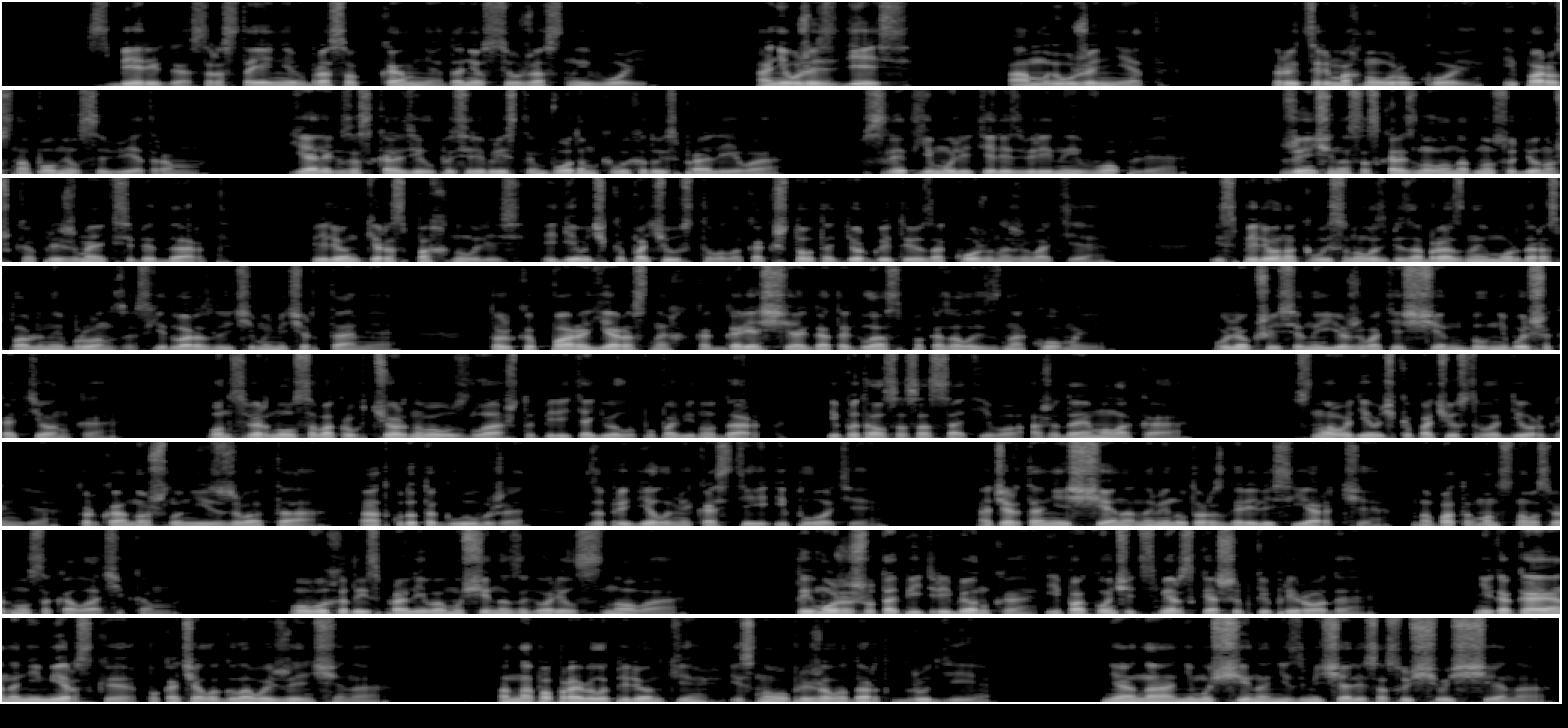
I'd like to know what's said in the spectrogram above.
С берега, с расстояния в бросок камня, донесся ужасный вой. «Они уже здесь!» «А мы уже нет!» Рыцарь махнул рукой, и парус наполнился ветром. Ялик заскользил по серебристым водам к выходу из пролива. Вслед ему летели звериные вопли. Женщина соскользнула на дно суденушка, прижимая к себе дарт. Пеленки распахнулись, и девочка почувствовала, как что-то дергает ее за кожу на животе. Из пеленок высунулась безобразная морда расплавленной бронзы с едва различимыми чертами. Только пара яростных, как горящий агаты глаз, показалась знакомой. Улегшийся на ее животе щен был не больше котенка. Он свернулся вокруг черного узла, что перетягивало пуповину дарт, и пытался сосать его, ожидая молока. Снова девочка почувствовала дерганье, только оно шло не из живота, а откуда-то глубже, за пределами костей и плоти. Очертания щена на минуту разгорелись ярче, но потом он снова свернулся калачиком. У выхода из пролива мужчина заговорил снова. «Ты можешь утопить ребенка и покончить с мерзкой ошибкой природы». «Никакая она не мерзкая», — покачала головой женщина. Она поправила пеленки и снова прижала дарт к груди. Ни она, ни мужчина не замечали сосущего щена.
